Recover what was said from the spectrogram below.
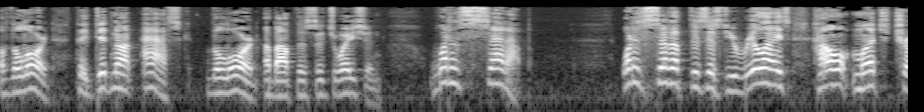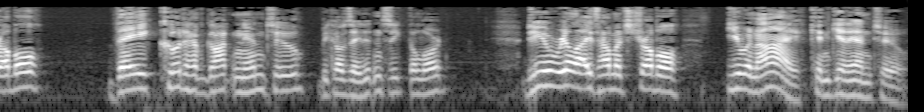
of the Lord. They did not ask the Lord about this situation. What a setup. What a setup this is. Do you realize how much trouble they could have gotten into because they didn't seek the Lord? Do you realize how much trouble you and I can get into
